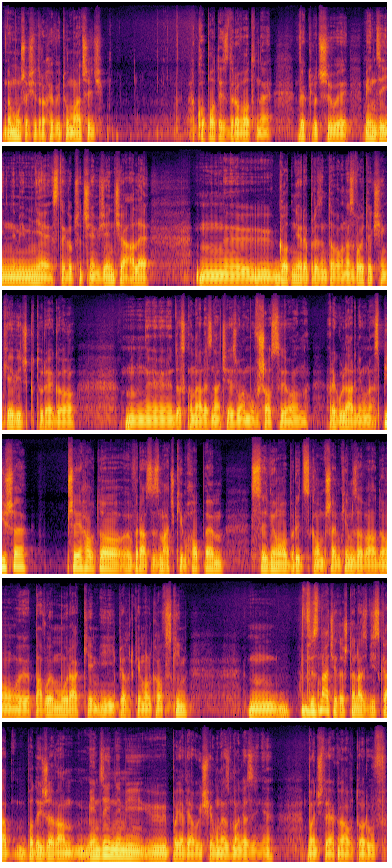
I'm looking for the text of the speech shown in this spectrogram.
no muszę się trochę wytłumaczyć, kłopoty zdrowotne wykluczyły między innymi mnie z tego przedsięwzięcia, ale godnie reprezentował nas Wojtek Sienkiewicz, którego mm, doskonale znacie z łamów szosy. On regularnie u nas pisze. Przejechał to wraz z Maćkiem Hopem, Sylwią Obrycką, Przemkiem Zawadą, y, Pawłem Murakiem i Piotrkiem Olkowskim. Mm, Wy znacie też te nazwiska, podejrzewam, między innymi y, pojawiały się u nas w magazynie, bądź to jako autorów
